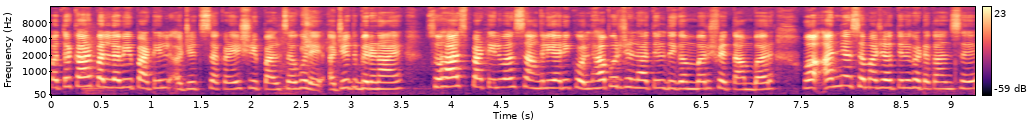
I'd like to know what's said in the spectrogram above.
पत्रकार पल्लवी पाटील अजित सकळे श्रीपाल चौगुले अजित बिरणाळे सुहास पाटील व सांगली आणि कोल्हापूर जिल्ह्यातील दिगंबर श्वेतांबर व अन्य समाजातील घटकांचे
